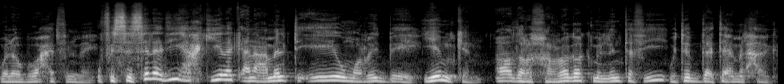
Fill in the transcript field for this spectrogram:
ولو بواحد في المية. وفي السلسلة دي هحكي لك أنا عملت إيه ومريت بإيه. يمكن أقدر أخرجك من اللي أنت فيه وتبدأ تعمل حاجة.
